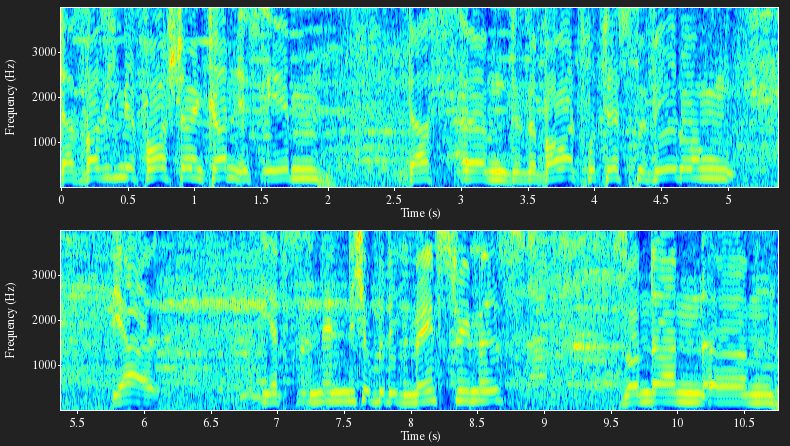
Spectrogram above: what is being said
das, was ich mir vorstellen kann, ist eben, dass ähm, diese Bauernprotestbewegung ja jetzt nicht unbedingt Mainstream ist, sondern ähm,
